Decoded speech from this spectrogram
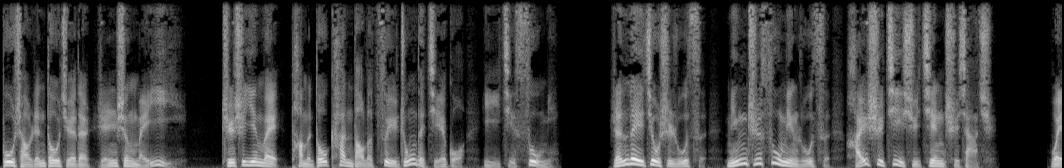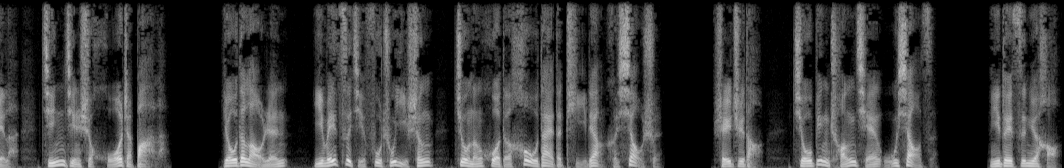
不少人都觉得人生没意义，只是因为他们都看到了最终的结果以及宿命。人类就是如此，明知宿命如此，还是继续坚持下去，为了仅仅是活着罢了。有的老人以为自己付出一生。就能获得后代的体谅和孝顺，谁知道久病床前无孝子？你对子女好，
